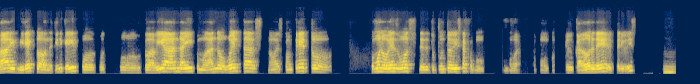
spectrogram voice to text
va directo a donde tiene que ir o, todavía anda ahí como dando vueltas, no es concreto. ¿Cómo lo ves vos desde tu punto de vista como, educador de periodista? Mm.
